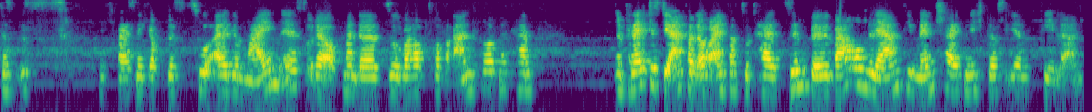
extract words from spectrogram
das ist, ich weiß nicht, ob das zu allgemein ist oder ob man da so überhaupt darauf antworten kann. Und vielleicht ist die Antwort auch einfach total simpel. Warum lernt die Menschheit nicht aus ihren Fehlern?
